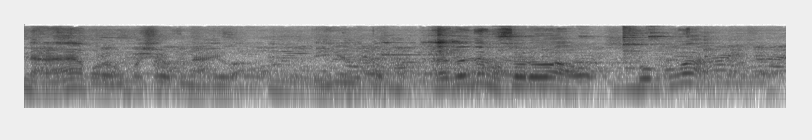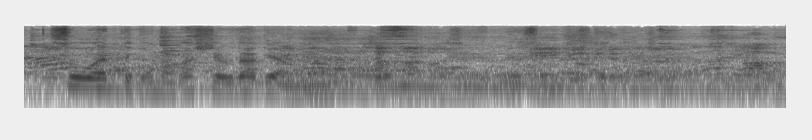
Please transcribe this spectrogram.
なんやこれ面白くないわって言うと思うただでもそれは僕はそうやってごまかしてるだけやろなって思いますよねその人たちは。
